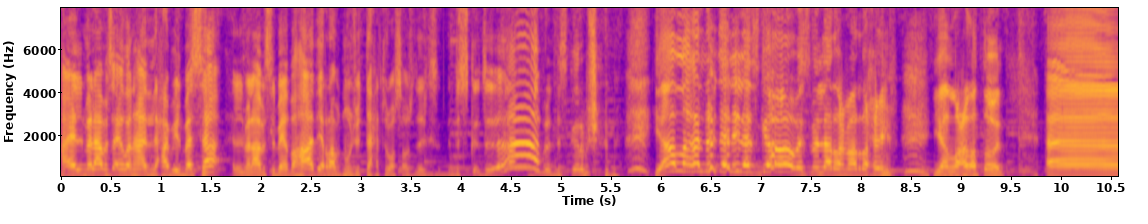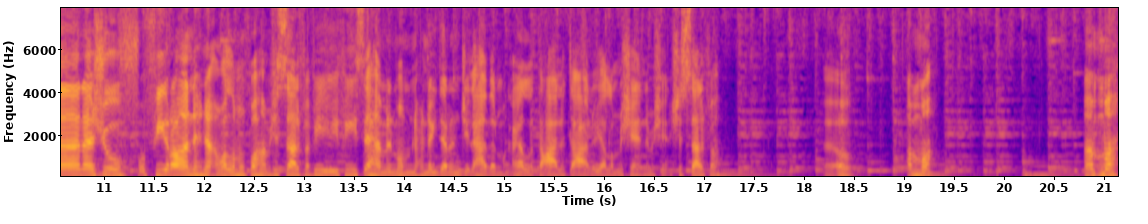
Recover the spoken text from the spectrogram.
هاي الملابس أيضا هذه اللي حاب يلبسها الملابس البيضاء هذه. الرابط موجود تحت. في الوصف. آه ال description. يلا خلينا نبدأ. let's go. بسم الله الرحمن الرحيم. يلا على طول. آه أنا أشوف فيران هنا. والله مو فاهم شو السالفة؟ في في سهم المهم نحن نقدر نجي لهذا المكان. يلا تعالوا تعالوا. يلا مشينا مشينا. شو السالفة؟ آه أوه. أما؟ أما؟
